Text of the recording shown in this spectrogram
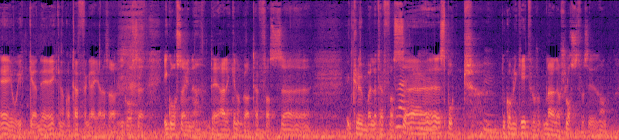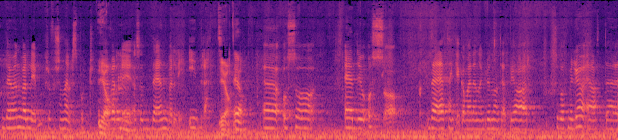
er jo ikke, det er ikke noe tøffe greier altså, i, gåse, i gåseøyne. Det her er ikke noe tøffas uh, klubb eller tøffas Nei. eh, sport. Du kommer ikke hit for å lære deg å slåss, for å si det sånn. Det er jo en veldig profesjonell sport. Ja. Det, er veldig, altså, det er en veldig idrett. Ja. Ja. Uh, og så er det jo også Det jeg tenker kan være en av grunnene til at vi har så godt miljø, er at eh,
